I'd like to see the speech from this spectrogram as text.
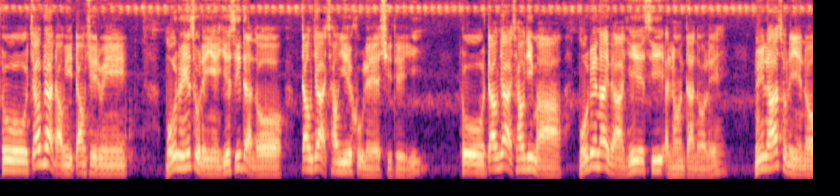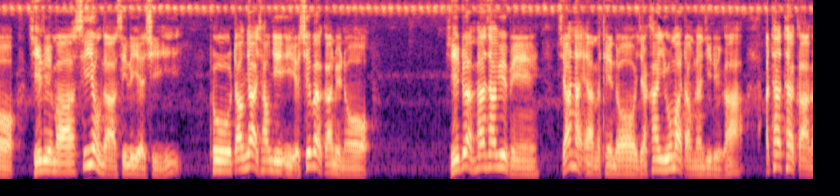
ထိုကြောက်ဖြာတောင်၏တောင်ခြေတွင်မိုးတွင်ဆိုလျင်ရေစီးတန်သောတောင်ကျချောင်းကြီးတစ်ခုလည်းရှိသေး၏ ထိုထိုတောင်ကျချောင်းကြီးမှာမိုးတွင်း၌သာရေအစီးအလွန်တန်တော်လေ။နှွေလားဆိုလျင်တော့ရေတွေမှာစီးယုံသာစီးလျက်ရှိ၏။ထိုတောင်ကျချောင်းကြီး၏အရှိတ်ဘက်ကမ်းတွင်တော့ရေတွက်မှန်းစား၍ပင်ရနိုင်အပ်မထင်သောရခိုင်ရိုးမတောင်တန်းကြီးတွေကအထက်ထက်ကာက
